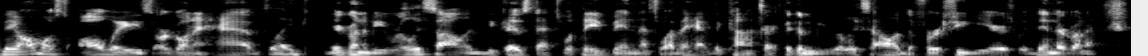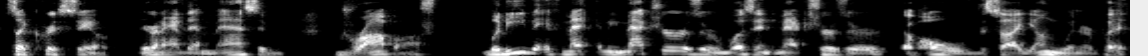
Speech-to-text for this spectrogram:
They almost always are going to have like, they're going to be really solid because that's what they've been. That's why they have the contract. They're going to be really solid the first few years, but then they're going to, it's like Chris Sale. They're going to have that massive drop off. But even if, Matt, I mean, Max Scherzer wasn't Max Scherzer of old, the Cy Young winner, but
